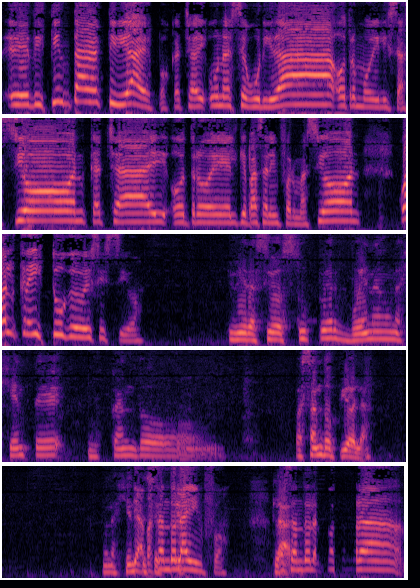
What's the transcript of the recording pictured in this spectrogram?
eh, distintas actividades, pues, ¿cachai? Una es seguridad, otro es movilización, ¿cachai? Otro es el que pasa la información. ¿Cuál creéis tú que hubiese sido? hubiera sido súper buena una gente buscando, pasando piola. Una gente Ya, pasando la info. Claro. Pasando la, pasando la-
